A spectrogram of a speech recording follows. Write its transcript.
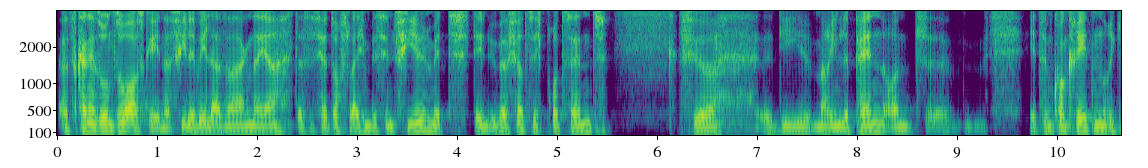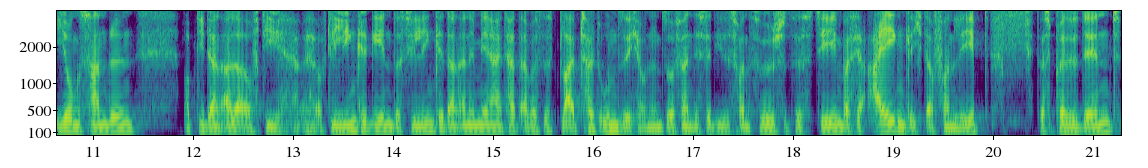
es kann ja so und so ausgehen, dass viele Wähler sagen, na ja, das ist ja doch vielleicht ein bisschen viel mit den über 40 Prozent für äh, die Marine Le Pen und äh, jetzt im konkreten Regierungshandeln, ob die dann alle auf die, äh, auf die Linke gehen, dass die Linke dann eine Mehrheit hat, aber es bleibt halt unsicher. Und insofern ist ja dieses französische System, was ja eigentlich davon lebt, dass Präsident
